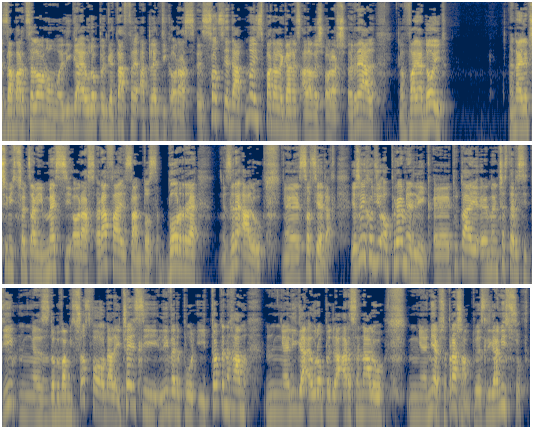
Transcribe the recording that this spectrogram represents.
za Barceloną, Liga Europy, Getafe, Atletic oraz e, Sociedad, no i spada Leganes, Alaves oraz Real Valladolid. Najlepszymi strzelcami Messi oraz Rafael Santos Borre z Realu e, Sociedad. Jeżeli chodzi o Premier League, e, tutaj e, Manchester City mm, zdobywa mistrzostwo, dalej Chelsea, Liverpool i Tottenham. Mm, Liga Europy dla Arsenalu, mm, nie, przepraszam, tu jest Liga Mistrzów.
